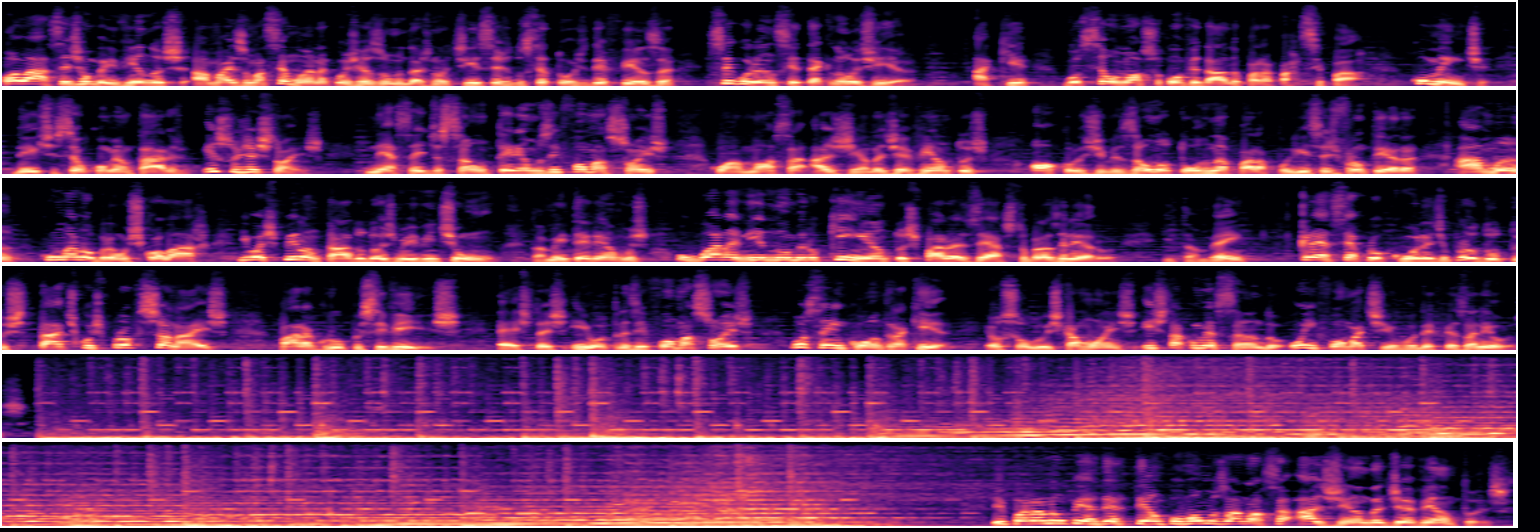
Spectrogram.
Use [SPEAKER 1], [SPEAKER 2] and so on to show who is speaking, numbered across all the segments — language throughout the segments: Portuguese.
[SPEAKER 1] Olá, sejam bem-vindos a mais uma semana com os resumos das notícias do setor de defesa, segurança e tecnologia. Aqui você é o nosso convidado para participar. Comente, deixe seu comentário e sugestões. Nessa edição teremos informações com a nossa agenda de eventos, óculos de visão noturna para a Polícia de Fronteira, a AMAN com manobrão escolar e o Aspirantado 2021. Também teremos o Guarani número 500 para o Exército Brasileiro. E também cresce a procura de produtos táticos profissionais para grupos civis. Estas e outras informações você encontra aqui. Eu sou Luiz Camões e está começando o informativo Defesa News. E para não perder tempo, vamos à nossa agenda de eventos.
